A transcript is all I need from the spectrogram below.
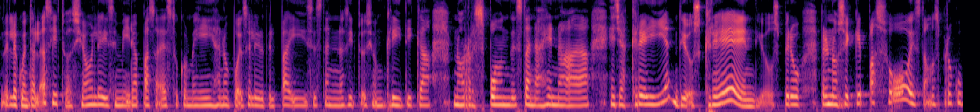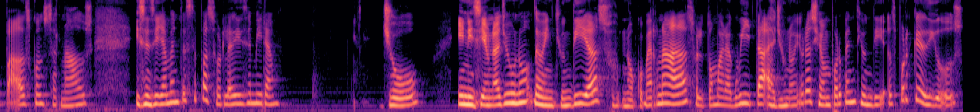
le, cuenta la situación, le dice, mira, pasa esto con mi hija, no puede salir del país, está en una situación crítica, no responde, está enajenada. Ella creía en Dios, cree en Dios, pero, pero no sé qué pasó, estamos preocupados, consternados. Y sencillamente este pastor le dice, mira, yo Inicié un ayuno de 21 días, no comer nada, solo tomar agüita, ayuno y oración por 21 días porque Dios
